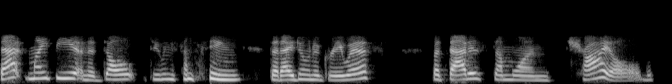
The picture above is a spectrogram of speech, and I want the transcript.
That might be an adult doing something that I don't agree with, but that is someone's child.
